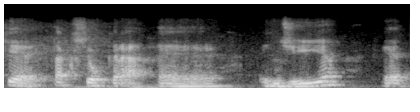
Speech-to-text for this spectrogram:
Que é estar tá com o seu CRA é, em dia, é,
